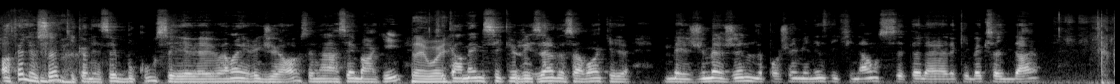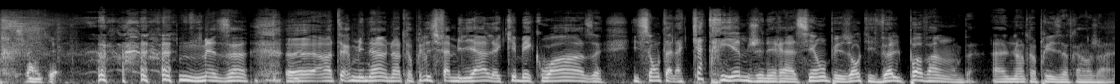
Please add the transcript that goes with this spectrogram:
En fait, le seul qui connaissait beaucoup, c'est euh, vraiment Éric Girard, c'est l'ancien banquier. Ben c'est quand même sécurisant de savoir que, mais j'imagine le prochain ministre des Finances, c'était le Québec solidaire. Je suis inquiet. Mais hein, euh, en terminant, une entreprise familiale québécoise, ils sont à la quatrième génération, puis les autres, ils veulent pas vendre à une entreprise étrangère.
